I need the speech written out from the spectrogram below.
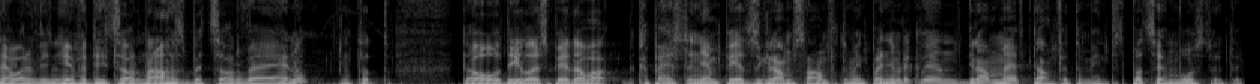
nevari viņu ievadīt caur nāzi, bet caur vēnu. Un Tad tev dīlers piedāvā, kāpēc tu ņem 5 gramus amfetamīnu? Paņem tikai 1 gramu metamfetamīnu, tas pats vien būs. Tu tā,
